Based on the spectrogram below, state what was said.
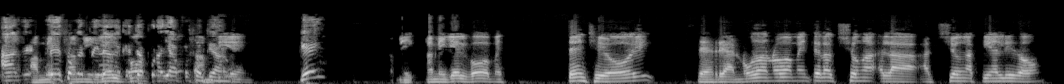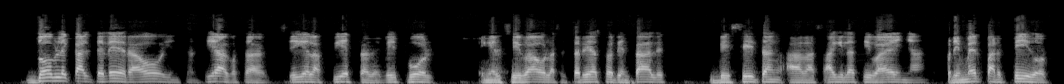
a, Espinal, que está por allá por Santiago. ¿Quién? A Miguel Gómez. Tenchi, hoy se reanuda nuevamente la acción, la acción aquí en Lidón, doble cartelera hoy en Santiago, o sea, sigue la fiesta de béisbol en el Cibao, las estrellas orientales visitan a las águilas cibaeñas, primer partido,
